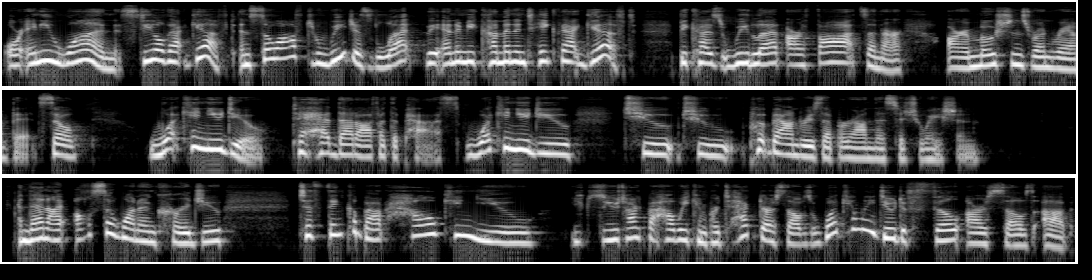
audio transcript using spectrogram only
or anyone steal that gift. And so often we just let the enemy come in and take that gift because we let our thoughts and our, our emotions run rampant. So what can you do to head that off at the pass? What can you do to, to put boundaries up around this situation? And then I also want to encourage you to think about how can so you talked about how we can protect ourselves. What can we do to fill ourselves up?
